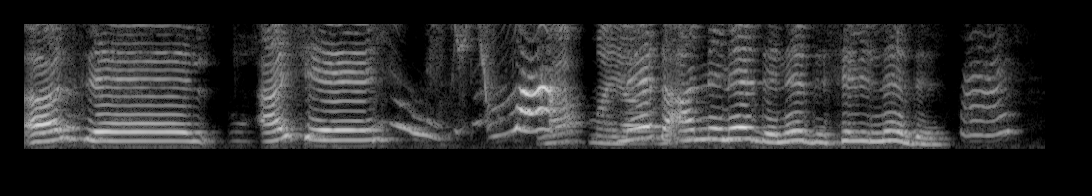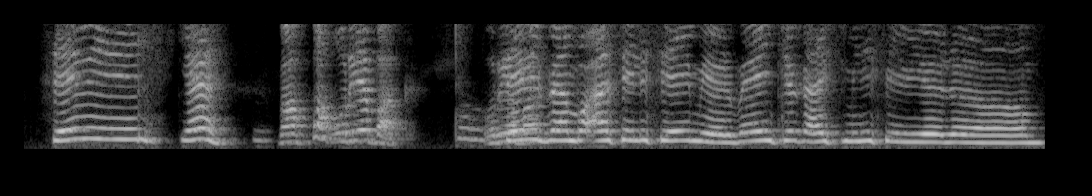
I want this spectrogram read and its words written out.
Asel. Ayşel. Yapma ya. Nerede anne nerede nerede Sevil nerede? Sevil gel. Bak bak oraya bak. Oraya Sevil bak. ben bu Asel'i sevmiyorum. En çok Asmin'i seviyorum.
